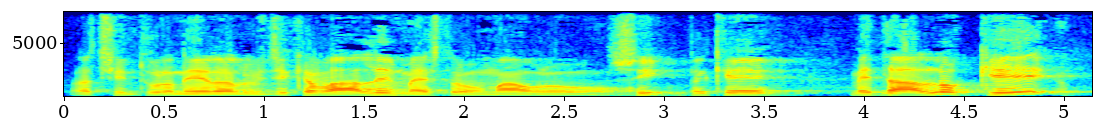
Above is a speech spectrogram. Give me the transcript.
la cintura nera Luigi Cavalli, il maestro Mauro sì, perché... Metallo, che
